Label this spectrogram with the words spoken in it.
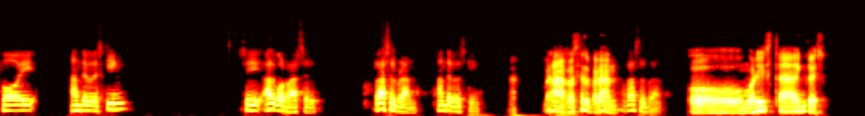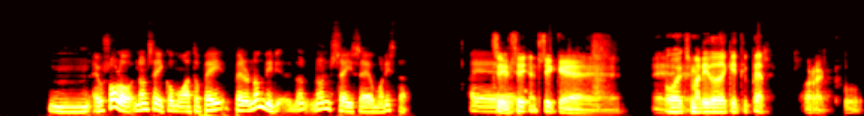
foi Under the Skin. Sí, algo Russell. Russell Brand, Under the Skin. Ah, Russell Brand. Russell Brand. O humorista inglés mm, eu solo non sei como atopei, pero non, diri, non, non sei se é humorista. Eh... Sí, sí, sí que... Eh, o ex marido de Katy Perry. Correcto.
